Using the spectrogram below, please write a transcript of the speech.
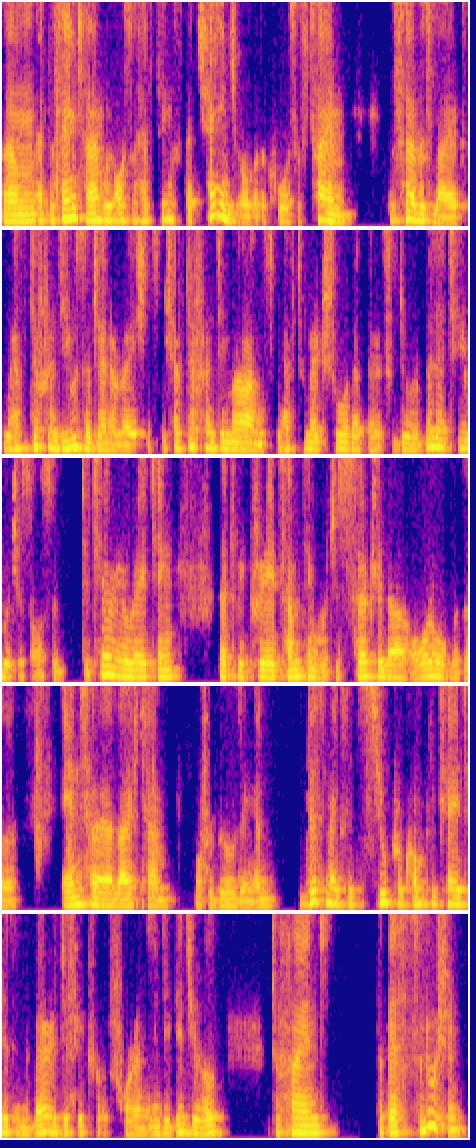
Um, at the same time, we also have things that change over the course of time. The service life, we have different user generations, which have different demands. We have to make sure that there is a durability, which is also deteriorating, that we create something which is circular all over the entire lifetime of a building. And this makes it super complicated and very difficult for an individual to find the best solution.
